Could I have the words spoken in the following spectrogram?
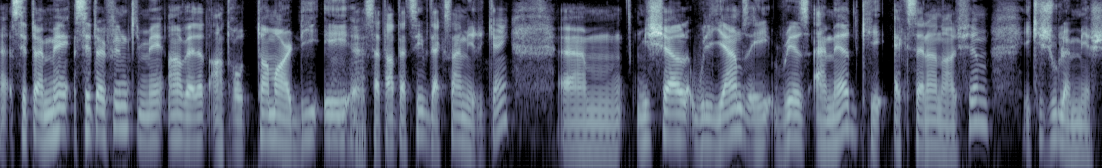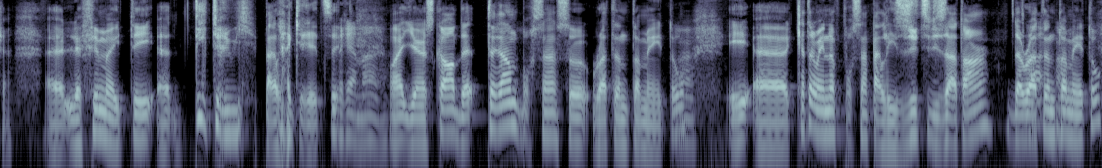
Euh, c'est un, c'est un film qui met en vedette, entre autres, Tom Hardy et Mm-hmm. euh, sa tentative d'accent américain. Michelle Williams et Riz Ahmed, qui est excellent dans le film et qui joue le méchant. Le film a été détruit par la critique. Vraiment. Ouais, il y a un score de 30% sur Rotten Tomato Ouais. et euh, 89% par les utilisateurs de Rotten ouais. Tomato.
